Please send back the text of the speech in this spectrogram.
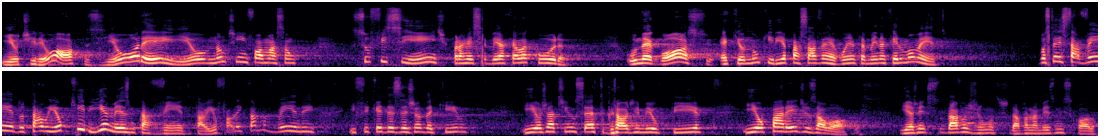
E eu tirei o óculos, e eu orei, e eu não tinha informação suficiente para receber aquela cura. O negócio é que eu não queria passar vergonha também naquele momento. Você está vendo tal, e eu queria mesmo estar vendo tal. E eu falei que estava vendo e, e fiquei desejando aquilo. E eu já tinha um certo grau de miopia. E eu parei de usar o óculos. E a gente estudava juntos, estudava na mesma escola.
